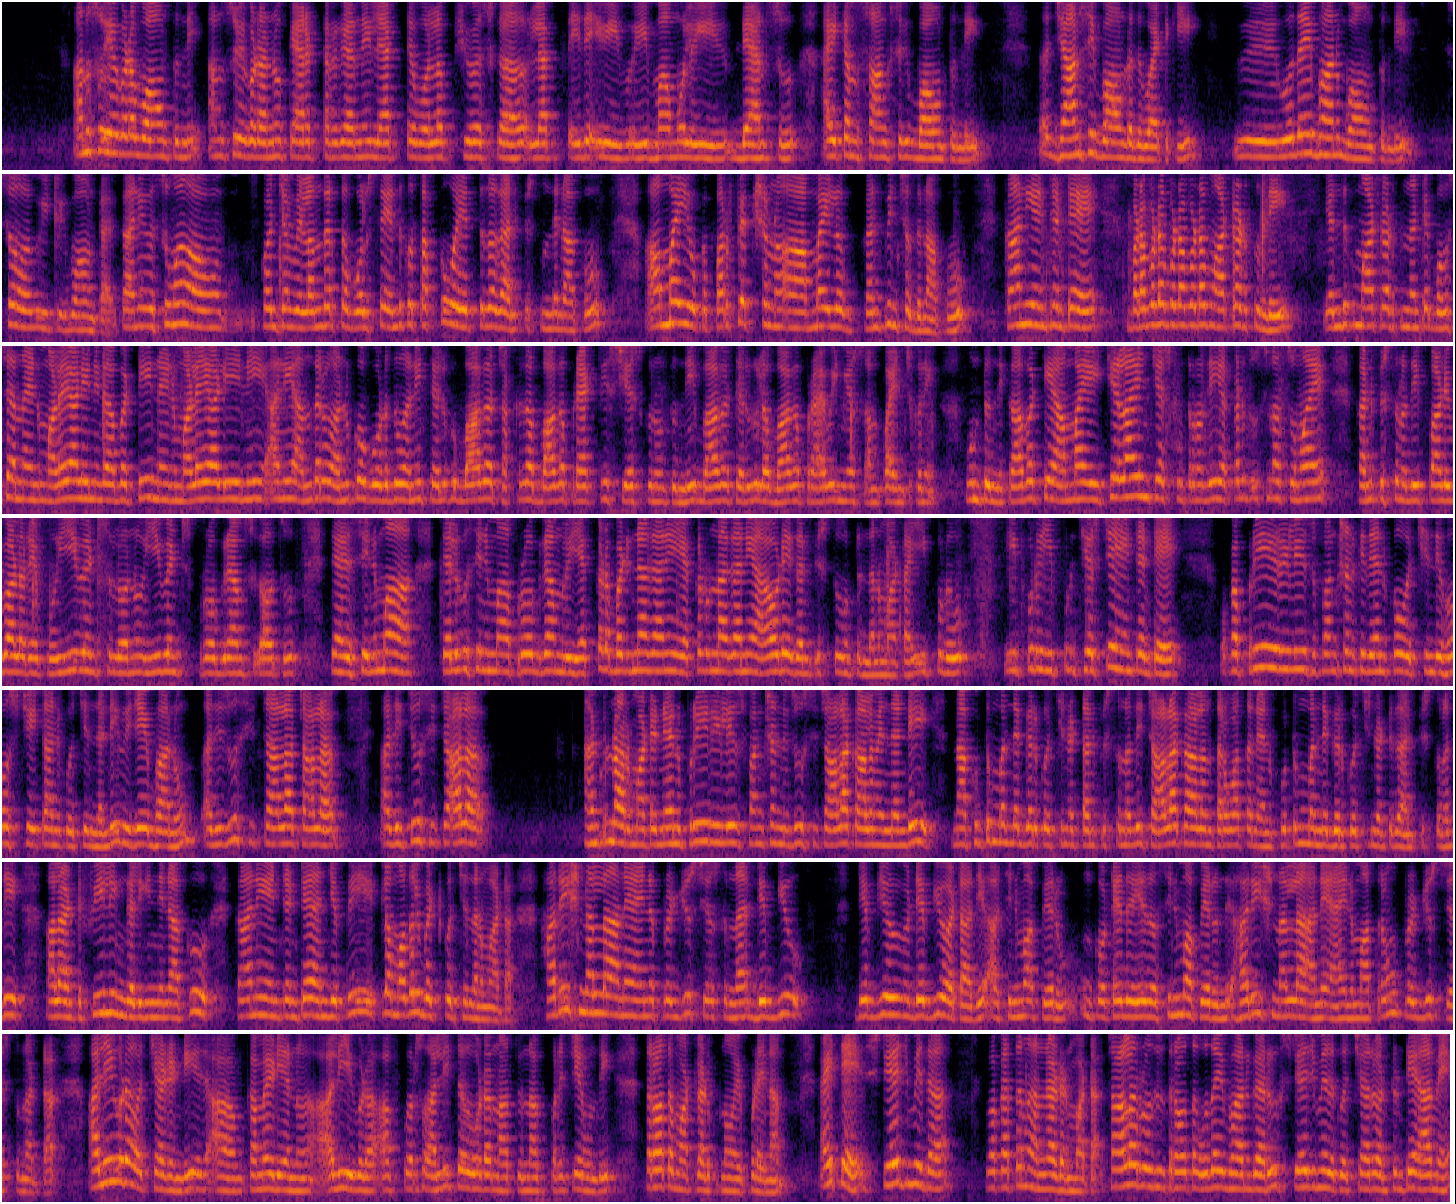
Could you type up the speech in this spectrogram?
అనసూయ కూడా బాగుంటుంది. అనసూయ కూడాను క్యారెక్టర్ కానీ లేకపోతే వల్లప్షువస్గా లేకపోతే ఇదే ఈ- ఈ మామూలు ఈ డ్యాన్స్ ఐటమ్ సాంగ్స్కి బాగుంటుంది. ఝాన్సీ బాగుండదు వాటికి. ఈ ఉదయ్ భాను బాగుంటుంది. సో వీటికి బాగుంటారు కానీ సుమ కొంచెం వీళ్ళందరితో పోలిస్తే ఎందుకో తక్కువ ఎత్తుగా అనిపిస్తుంది నాకు. ఆ అమ్మాయి ఒక పర్ఫెక్షన్ ఆ అమ్మాయిలో కనిపించదు నాకు. కానీ ఏంటంటే బడబడ బడబడ మాట్లాడుతుంది. ఎందుకు మాట్లాడుతుందంటే బహుశా నేను మలయాళీని కాబట్టి నేను మలయాళీని అని అందరూ అనుకోకూడదు అని తెలుగు బాగా చక్కగా బాగా ప్రాక్టీస్ చేసుకుని ఉంటుంది బాగా తెలుగులో బాగా ప్రావీణ్యం సంపాదించుకుని ఉంటుంది. కాబట్టి ఆ అమ్మాయి చేసుకుంటున్నది. ఎక్కడ చూసినా సుమాయ్ కనిపిస్తున్నది. ఇప్పుడు ఇవాళ రేపు ఈవెంట్స్లోనూ ఈవెంట్స్ ప్రోగ్రామ్స్ కావచ్చు సినిమా తెలుగు సినిమా ప్రోగ్రాంలు ఎక్కడ పడినా కానీ ఎక్కడున్నా కానీ ఆవిడే కనిపిస్తూ ఉంటుందన్నమాట. ఇప్పుడు ఇప్పుడు ఇప్పుడు చర్చ ఏంటంటే ఒక ప్రీ రిలీజ్ ఫంక్షన్కి దేనికో వచ్చింది హోస్ట్ చేయటానికి వచ్చిందండి విజయభాను. అది చూసి చాలా చాలా అది చూసి చాలా అంటున్నారు అనమాట నేను ప్రీ రిలీజ్ ఫంక్షన్ని చూసి చాలా కాలం ఏందండి నా కుటుంబం దగ్గరకు వచ్చినట్టు అనిపిస్తున్నది. చాలా కాలం తర్వాత నేను కుటుంబం దగ్గరకు వచ్చినట్టుగా అనిపిస్తున్నది. అలాంటి ఫీలింగ్ కలిగింది నాకు. కానీ ఏంటంటే అని చెప్పి ఇట్లా మొదలు పెట్టుకొచ్చిందనమాట హరీష్ నల్లా అనే ఆయన ప్రొడ్యూస్ చేస్తున్న డెబ్యూ డెబ్యూ డెబ్యూ అట అది ఆ సినిమా పేరు. ఇంకోటి ఏదో ఏదో సినిమా పేరు ఉంది హరీష్ నల్లా అనే ఆయన మాత్రం ప్రొడ్యూస్ చేస్తున్నట్ట. అలీ కూడా వచ్చాడండి. కమేడియన్ అలీ కూడా. ఆఫ్ కోర్స్ అలీతో కూడా నాకు నాకు పరిచయం ఉంది. తర్వాత మాట్లాడుకుందాం ఎప్పుడైనా. అయితే స్టేజ్ మీద ఒక అతను అన్నాడనమాట. చాలా రోజుల తర్వాత ఉదయ్ భాను గారు స్టేజ్ మీదకి వచ్చారు అంటుంటే ఆమె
